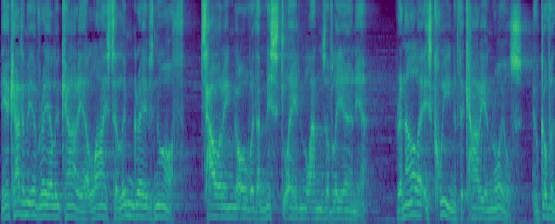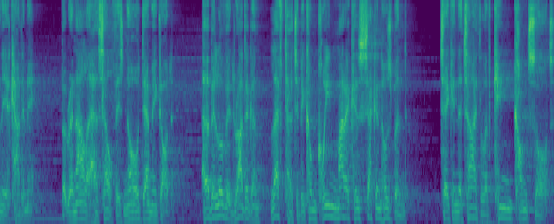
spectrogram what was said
The Academy of Raya Lucaria lies to Limgrave's north, towering over the mist-laden lands of Liurnia. Rennala is queen of the Carian royals, who govern the Academy. But Rennala herself is no demigod. Her beloved Radagon left her to become Queen Marika's second husband, taking the title of King Consort.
